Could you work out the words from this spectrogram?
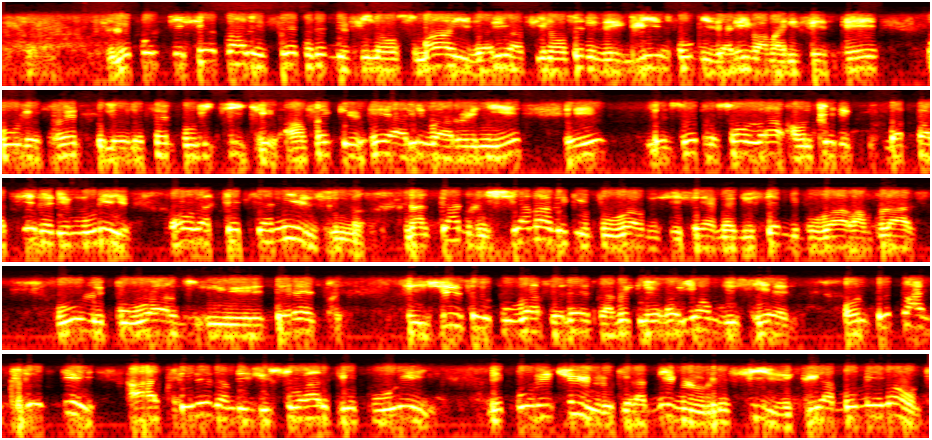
Les politiciens, par le fait peut-être de financement, ils arrivent à financer des églises pour qu'ils arrivent à manifester pour les faits, les, les faits politiques, afin qu'eux arrivent à régner et les autres sont là en train de- d'apathir et de mourir. Or, le chrétianisme n'encadre jamais avec le pouvoir du système, du système du pouvoir en place, ou le pouvoir euh, terrestre. C'est juste le pouvoir céleste avec le royaume du ciel. On ne peut pas accepter à accéder dans des histoires sont pourries, des pourritures que la Bible refuse, qui est abominante.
